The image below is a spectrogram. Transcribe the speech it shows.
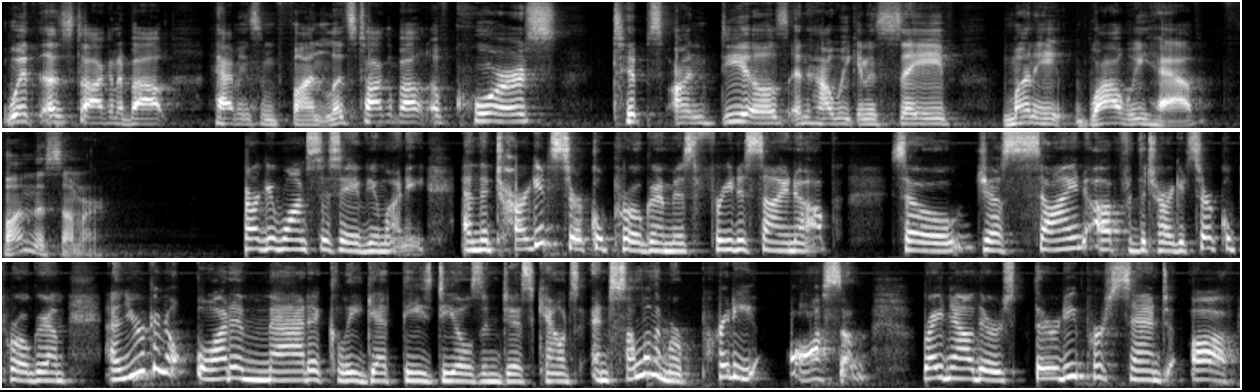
with us talking about having some fun. Let's talk about, of course, tips on deals and how we can save money while we have fun this summer. Target wants to save you money, and the Target Circle program is free to sign up. So just sign up for the Target Circle program, and you're going to automatically get these deals and discounts. And some of them are pretty awesome. Right now, there's 30% off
